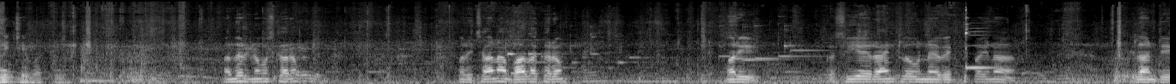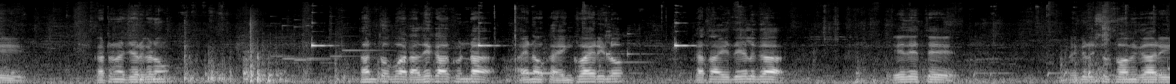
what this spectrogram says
కొంచెం అందరికి నమస్కారం. మరి చాలా బాధాకరం. మరి ఒక సిఏ ర్యాంక్లో ఉన్న వ్యక్తి పైన ఇలాంటి ఘటన జరగడం దాంతోపాటు అదే కాకుండా ఆయన ఒక ఎంక్వైరీలో గత ఐదేళ్ళుగా ఏదైతే వెంకటేశ్వర స్వామి గారి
